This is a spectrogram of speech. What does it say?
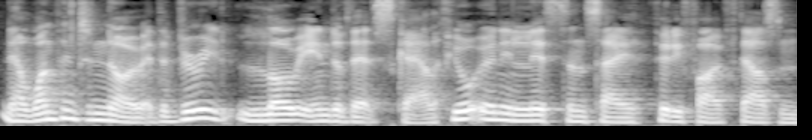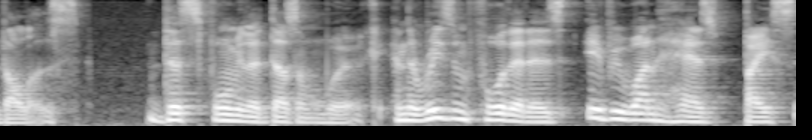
Now, one thing to know, at the very low end of that scale, if you're earning less than, say, $35,000, this formula doesn't work. And the reason for that is everyone has base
